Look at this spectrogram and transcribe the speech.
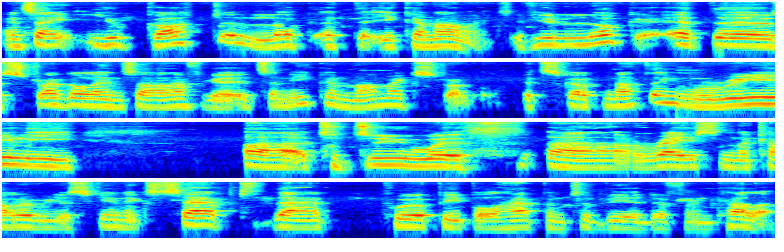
and say you've got to look at the economics. If you look at the struggle in South Africa, it's an economic struggle. It's got nothing really uh, to do with uh, race and the color of your skin, except that poor people happen to be a different color.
